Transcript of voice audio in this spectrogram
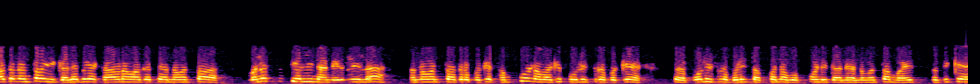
ಆದ ನಂತರ ಈ ಗಲಭೆಗೆ ಕಾರಣವಾಗತ್ತೆ ಅನ್ನುವಂತ ಮನಸ್ಥಿತಿಯಲ್ಲಿ ನಾನು ಇರಲಿಲ್ಲ ಅನ್ನುವಂತದ್ರ ಬಗ್ಗೆ ಸಂಪೂರ್ಣವಾಗಿ ಪೊಲೀಸರ ಬಗ್ಗೆ, ಪೊಲೀಸರ ಬಳಿ ತಪ್ಪನ್ನ ಒಪ್ಕೊಂಡಿದ್ದಾನೆ ಅನ್ನುವಂತ ಮಾಹಿತಿ ಸದ್ಯಕ್ಕೆ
